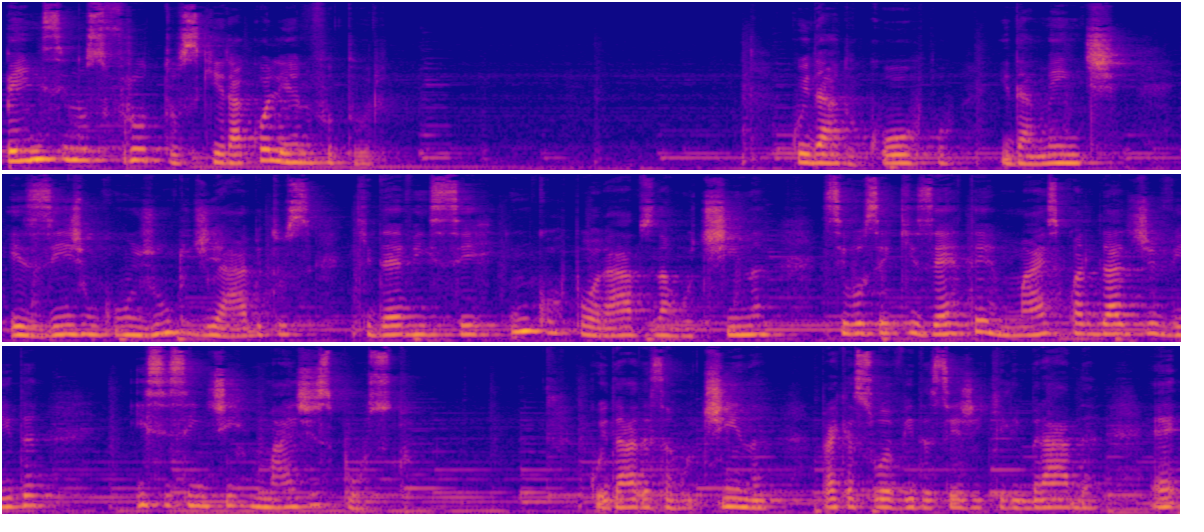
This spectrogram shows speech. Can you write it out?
Pense nos frutos que irá colher no futuro. Cuidar do corpo e da mente exige um conjunto de hábitos que devem ser incorporados na rotina se você quiser ter mais qualidade de vida e se sentir mais disposto. Cuidar dessa rotina para que a sua vida seja equilibrada é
